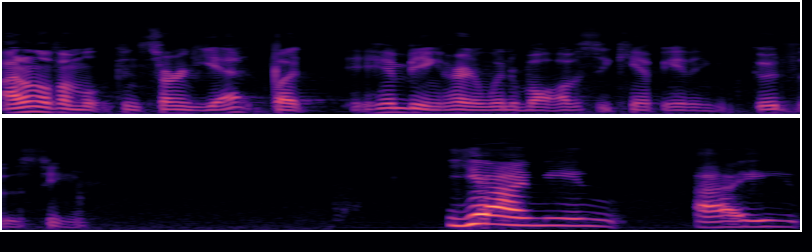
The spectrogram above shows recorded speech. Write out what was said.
I don't know if I'm concerned yet, but him being hurt in winter ball obviously can't be anything good for this team. Yeah, I mean, I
